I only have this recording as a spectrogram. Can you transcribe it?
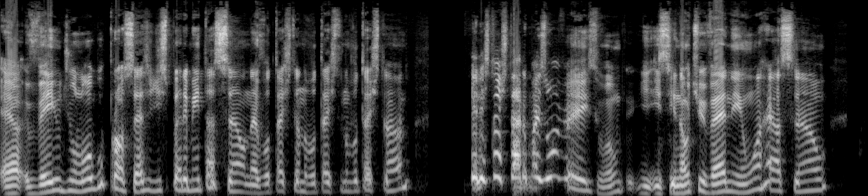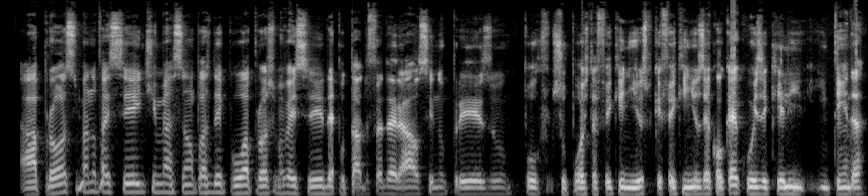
é, veio de um longo processo de experimentação, né? Vou testando, vou testando, vou testando. Eles testaram mais uma vez. Vamos, e, e se não tiver nenhuma reação, a próxima não vai ser intimação para depor, a próxima vai ser deputado federal sendo preso por suposta fake news, porque fake news é qualquer coisa que ele entenda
